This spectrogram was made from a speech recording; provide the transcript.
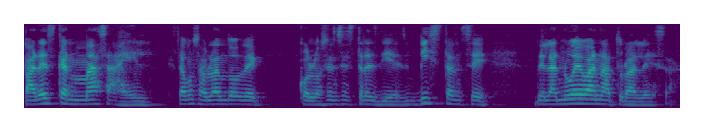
parezcan más a él. Estamos hablando de Colosenses 3.10, vístanse de la nueva naturaleza.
